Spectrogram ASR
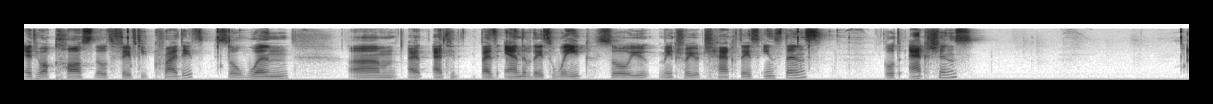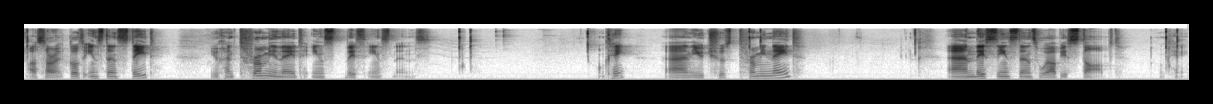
It will cost those 50 credits. So when um, at, at by the end of this week, so you make sure you check this instance, go to actions, oh sorry, go to instance state, you can terminate in this instance. Okay, and you choose terminate, and this instance will be stopped. Okay,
